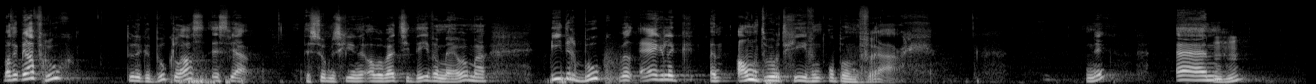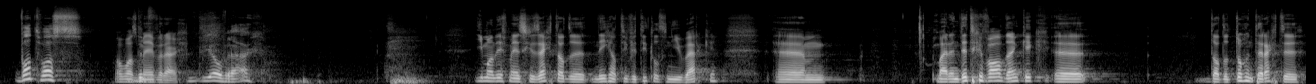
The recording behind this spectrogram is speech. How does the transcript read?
wat ik me afvroeg, toen ik het boek las, is... Ja, het is zo misschien een ouderwets idee van mij, hoor. Maar ieder boek wil eigenlijk een antwoord geven op een vraag. Nee? En Mhm. wat was Wat was de- mijn vraag? jouw vraag? Iemand heeft mij eens gezegd dat de negatieve titels niet werken. Ehm, maar in dit geval denk ik eh, dat het toch een terechte,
